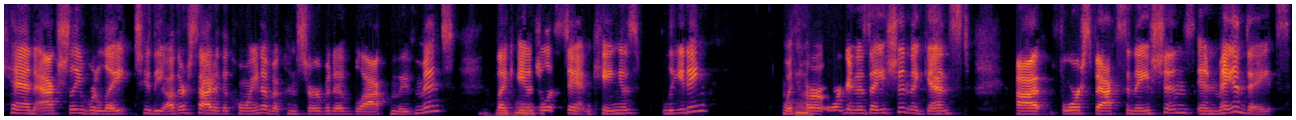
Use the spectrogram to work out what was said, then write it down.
can actually relate to the other side of the coin of a conservative Black movement, like Mhm. Angela Stanton King is leading with Hmm. her organization against uh, forced vaccinations and mandates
